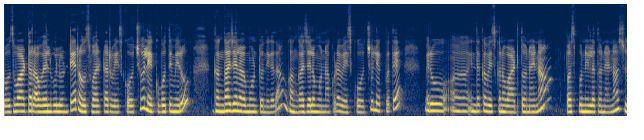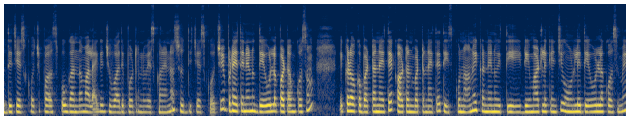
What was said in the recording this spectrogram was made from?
రోజ్ వాటర్ అవైలబుల్ ఉంటే రోజ్ వాటర్ వేసుకోవచ్చు. లేకపోతే మీరు గంగాజలం ఉంటుంది కదా గంగాజలం ఉన్నా కూడా వేసుకోవచ్చు. లేకపోతే మీరు ఇందాక వేసుకున్న వాటితోనైనా పసుపు నీళ్ళతోనైనా శుద్ధి చేసుకోవచ్చు. పసుపు గంధం అలాగే జువాది పౌడర్ని వేసుకొనైనా శుద్ధి చేసుకోవచ్చు. ఇప్పుడైతే నేను దేవుళ్ళ పటం కోసం ఇక్కడ ఒక బట్టన్ అయితే కాటన్ బట్టన్ అయితే తీసుకున్నాను. ఇక్కడ నేను ఇది డిమార్ట్లకించి ఓన్లీ దేవుళ్ళ కోసమే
